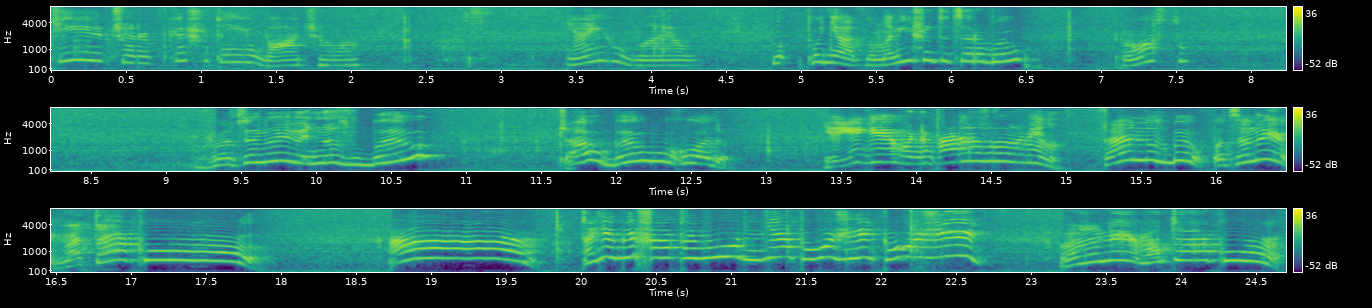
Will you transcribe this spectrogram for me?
ті черепки, що ти їх бачила. Я їх вбив. Ну, понятно, навіщо ти це робив? Просто. Пацани, він нас вбив? Та вбив походу. Ні-ні-ні, ви неправильно зрозуміли. Правильно збив. Пацани, в атаку! А, та я більше не буду, ні, поможіть, поможіть! Пацани, в атаку!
